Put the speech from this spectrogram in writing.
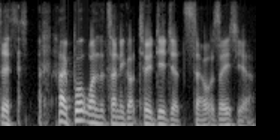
I bought one that's only got two digits, so it was easier.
